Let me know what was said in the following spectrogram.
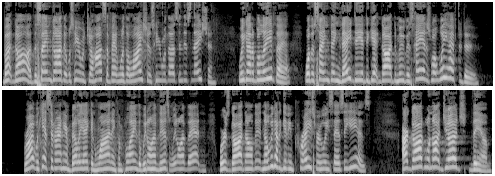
But God, the same God that was here with Jehoshaphat and with Elisha is here with us in this nation. We got to believe that. Well, the same thing they did to get God to move his hand is what we have to do. Right? We can't sit around here and bellyache and whine and complain that we don't have this and we don't have that and where's God and all this. No, we got to give him praise for who he says he is. Our God will not judge them,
